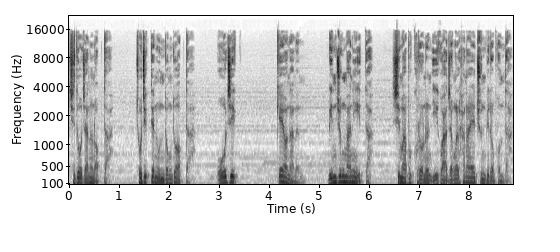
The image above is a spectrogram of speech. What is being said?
지도자는 없다. 조직된 운동도 없다. 오직 깨어나는 민중만이 있다. 시마부쿠로는 이 과정을 하나의 준비로 본다.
